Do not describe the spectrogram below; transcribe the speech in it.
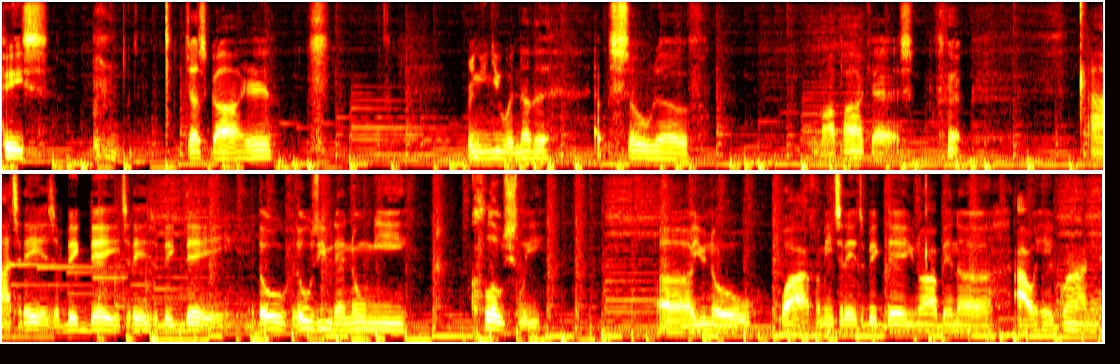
Peace. Just God here. Bringing you another episode of my podcast. ah, today is a big day. Today is a big day. Though, for those of you that know me closely, uh, you know why. For me, today is a big day. You know, I've been uh, out here grinding,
